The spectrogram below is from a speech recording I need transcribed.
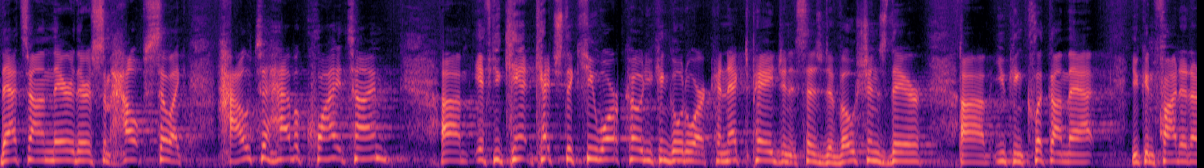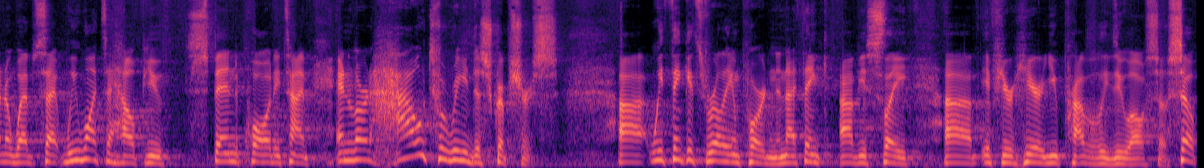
that's on there. There's some helps to like how to have a quiet time. Um, if you can't catch the QR code, you can go to our Connect page and it says devotions there. Uh, you can click on that you can find it on our website. We want to help you spend quality time and learn how to read the scriptures. Uh, we think it's really important, and I think obviously, uh, if you're here, you probably do also. So,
